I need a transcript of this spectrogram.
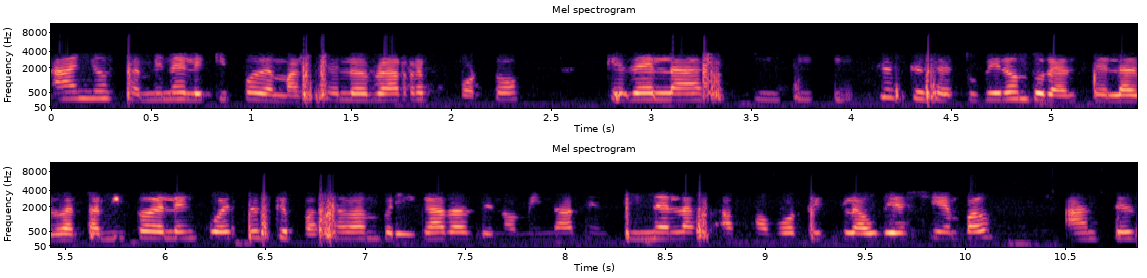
años. También el equipo de Marcelo Ebrard reportó que de las incidencias que se tuvieron durante el levantamiento de la encuesta es que pasaban brigadas denominadas centinelas a favor de Claudia Sheinbaum antes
